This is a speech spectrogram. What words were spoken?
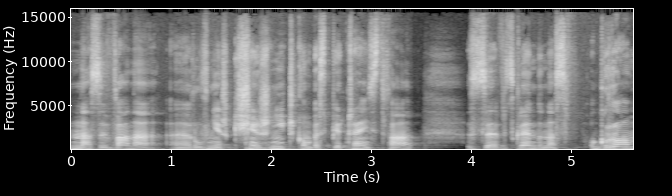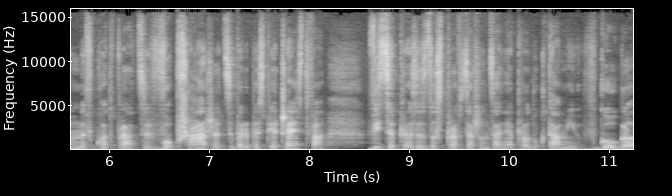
nazywana e, również księżniczką bezpieczeństwa ze względu na ogromny wkład pracy w obszarze cyberbezpieczeństwa, wiceprezes do spraw zarządzania produktami w Google.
